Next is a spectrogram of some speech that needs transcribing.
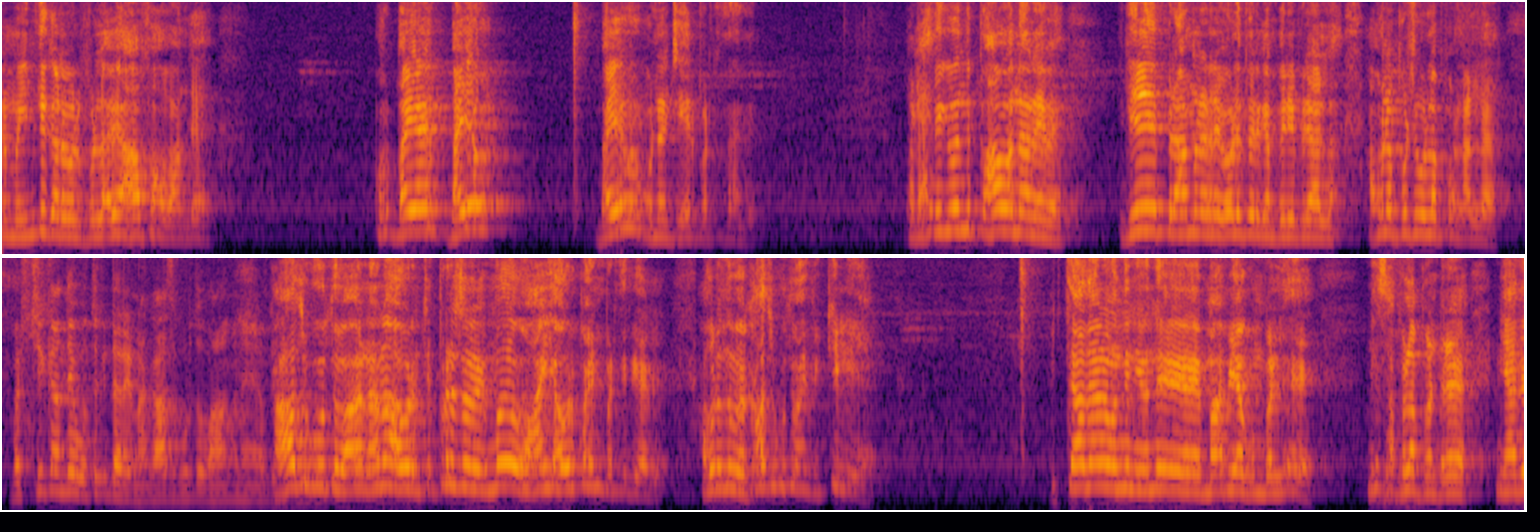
நம்ம இந்து கடவுள் ஃபுல்லாகவே ஆஃப் ஆவாங்க. ஒரு பய பயம் பய உணர்ச்சி ஏற்படுத்துதாங்க பட் அதுக்கு வந்து பாவம் தானே இவன். இதே பிராமணர் எவ்வளோ பேர் இருக்கான் பெரிய பெரிய ஆள்லாம். அவனை பிடிச்சி உள்ளே போடலாம்ல. பட் ஸ்ரீகாந்தே ஒத்துக்கிட்டாரு நான் காசு கொடுத்து வாங்கினேன் காசு கொடுத்து வாங்கினாலும் அவர் டிப்ரெஷன் இருக்கும்போது வாங்கி அவர் பயன்படுத்தியிருக்காரு. அவர் வந்து காசு கொடுத்து வாங்கி விற்கலையே விற்றாதானே வந்து நீ வந்து மாபியா கும்பல். நீ சபலை பண்ணுற நீ அது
